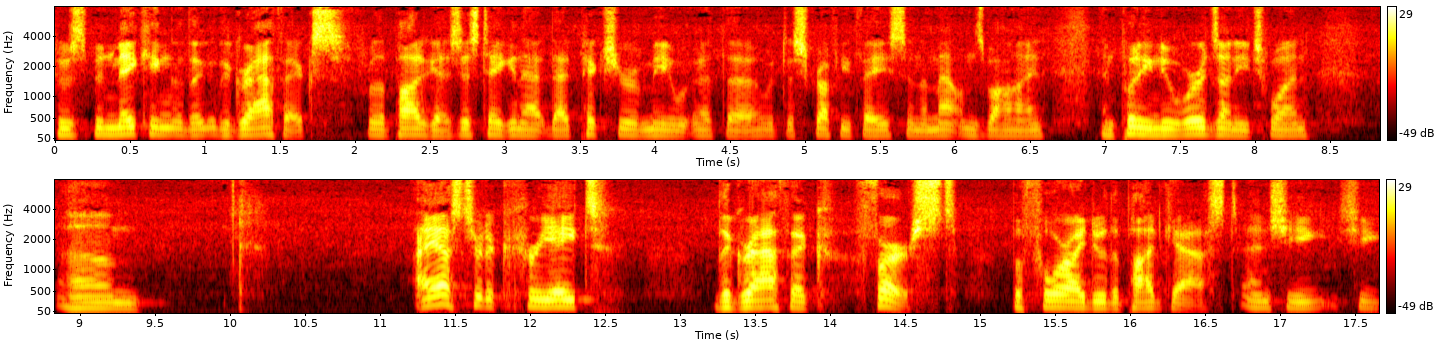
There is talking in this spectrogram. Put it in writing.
who's been making the, the, graphics for the podcast, just taking that, that picture of me with the, with the scruffy face and the mountains behind and putting new words on each one, um, I asked her to create the graphic first before I do the podcast. And she, she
